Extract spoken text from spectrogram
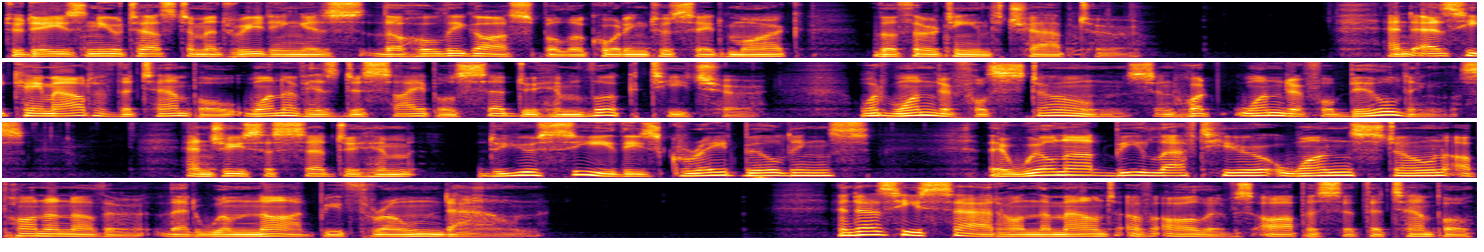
Today's New Testament reading is the Holy Gospel according to St. Mark, the 13th chapter. And as he came out of the temple, one of his disciples said to him, Look, teacher, what wonderful stones and what wonderful buildings. And Jesus said to him, Do you see these great buildings? There will not be left here one stone upon another that will not be thrown down. And as he sat on the Mount of Olives opposite the temple,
